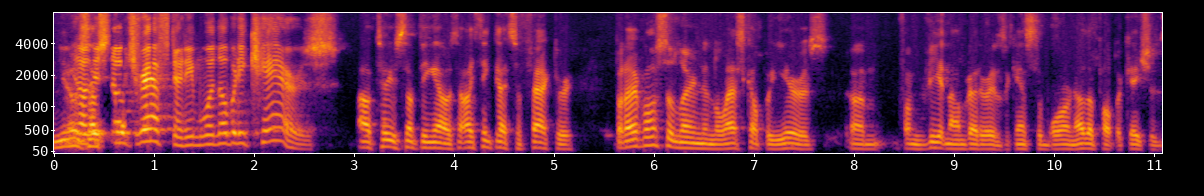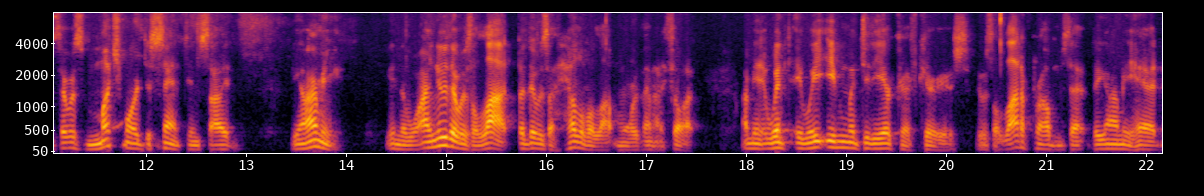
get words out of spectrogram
And you know, You know, there's no draft anymore. Nobody cares. I'll tell you something else. I think that's a factor. But I've also learned in the last couple of years um, from Vietnam Veterans Against the War and other publications, there was much more dissent inside the army in the war. I knew there was a lot, but there was a hell of a lot more than I thought. I mean, it went. It we even went to the aircraft carriers. There was a lot of problems that the army had,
